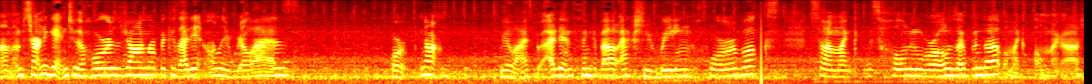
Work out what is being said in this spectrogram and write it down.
Um, I'm starting to get into the horror genre because I didn't really realize, or not realize, but I didn't think about actually reading horror books. So I'm like, this whole new world has opened up. I'm like, oh my gosh.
